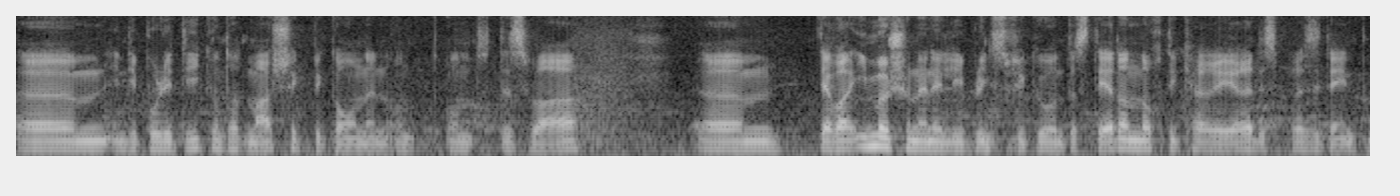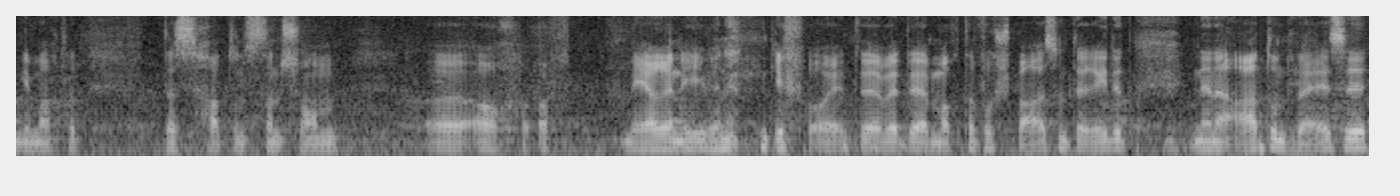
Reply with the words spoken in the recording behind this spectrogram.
ähm, in die Politik und hat Maschek begonnen. Und, und das war, ähm, der war immer schon eine Lieblingsfigur. Und dass der dann noch die Karriere des Präsidenten gemacht hat, das hat uns dann schon äh, auch auf mehreren Ebenen gefreut. Ja, weil der macht einfach Spaß und der redet in einer Art und Weise,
